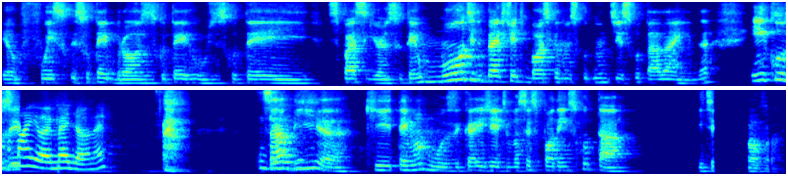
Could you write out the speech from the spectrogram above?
eu fui, escutei Bros, escutei Rouge, escutei Spice Girls, escutei um monte de Backstreet Boys que eu não, não tinha escutado ainda. Inclusive. O maior é melhor, né? Sabia que tem uma música, e gente, vocês podem escutar e tirar prova.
